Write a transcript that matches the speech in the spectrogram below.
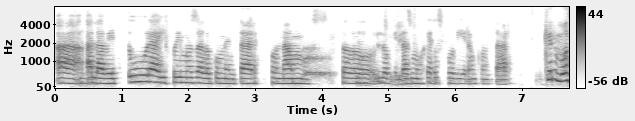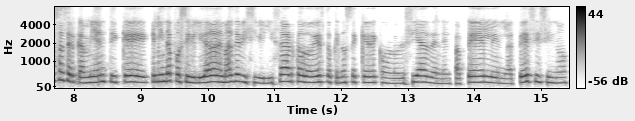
a, la aventura y fuimos a documentar con ambos todo lo que las mujeres pudieron contar. Qué hermoso acercamiento y qué, qué, linda posibilidad, además de visibilizar todo esto, que no se quede, como lo decías, en el papel, en la tesis, sino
